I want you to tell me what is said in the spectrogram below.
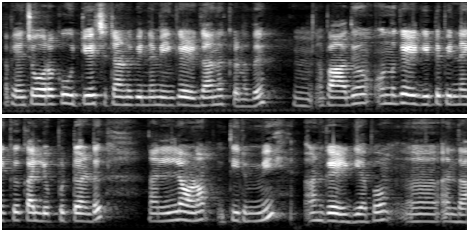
അപ്പോൾ ഞാൻ ചോറൊക്കെ ഊറ്റി വെച്ചിട്ടാണ് പിന്നെ മീൻ കഴുകാൻ നിൽക്കുന്നത് അപ്പോൾ ആദ്യം ഒന്ന് കഴുകിയിട്ട് പിന്നെ എനിക്ക് കല്ലുപ്പ് ഇട്ടുകൊണ്ട് നല്ലോണം തിരുമ്മി ആണ് കഴുകി. അപ്പം എന്താ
